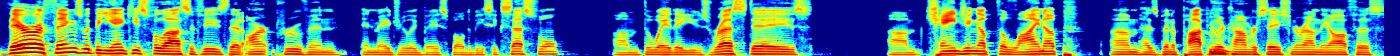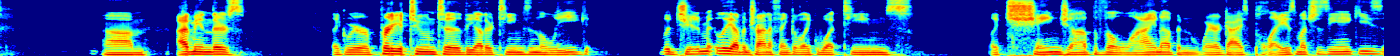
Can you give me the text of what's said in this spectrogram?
there are things with the Yankees' philosophies that aren't proven in Major League Baseball to be successful. Um, the way they use rest days, um, changing up the lineup um, has been a popular conversation around the office. Um, I mean, there's like we were pretty attuned to the other teams in the league. Legitimately, I've been trying to think of like what teams like change up the lineup and where guys play as much as the Yankees.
